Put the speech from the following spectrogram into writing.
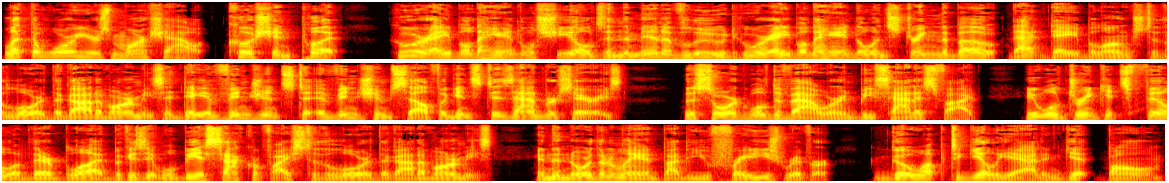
Let the warriors march out. Cush and Put, who are able to handle shields, and the men of Lud, who are able to handle and string the bow. That day belongs to the Lord, the God of armies, a day of vengeance to avenge himself against his adversaries. The sword will devour and be satisfied. It will drink its fill of their blood, because it will be a sacrifice to the Lord, the God of armies. In the northern land by the Euphrates River, go up to Gilead and get balm.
